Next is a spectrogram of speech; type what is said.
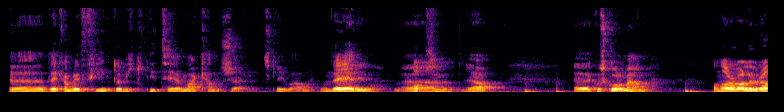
Eh, Det kan bli et fint og viktig tema, kanskje, skriver han. Og det er det jo. Absolutt. Ja. Hvordan går det med han? Han har det veldig bra.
